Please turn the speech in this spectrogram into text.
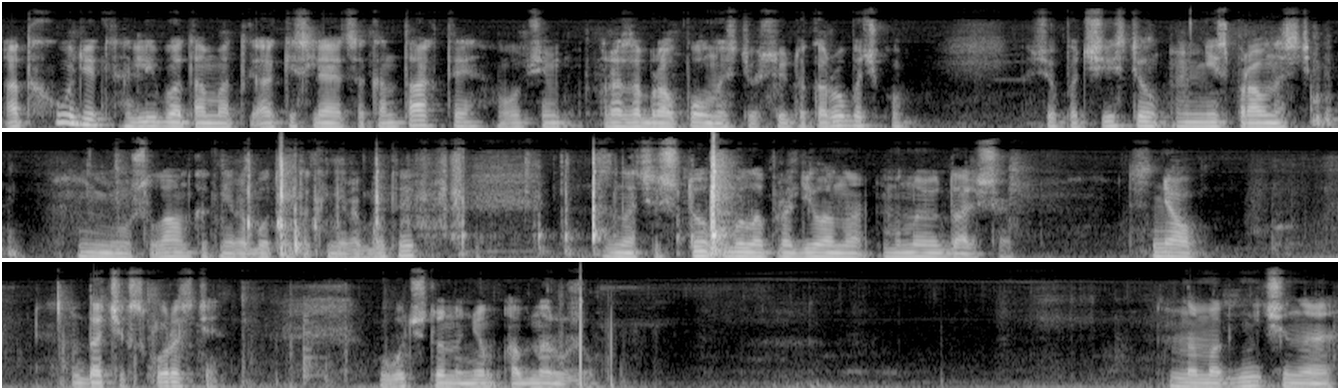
отходит, либо там от, окисляются контакты. В общем, разобрал полностью всю эту коробочку. Все почистил. Неисправность не ушла, он как не работал, так и не работает. Значит, что было проделано мною дальше? Снял датчик скорости. Вот что на нем обнаружил. Намагниченная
